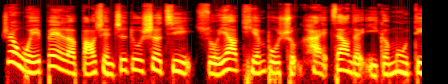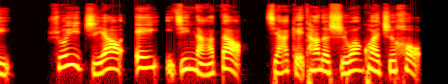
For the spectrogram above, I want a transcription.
这违背了保险制度设计所要填补损害这样的一个目的。所以只要 A 已经拿到甲给他的十万块之后，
